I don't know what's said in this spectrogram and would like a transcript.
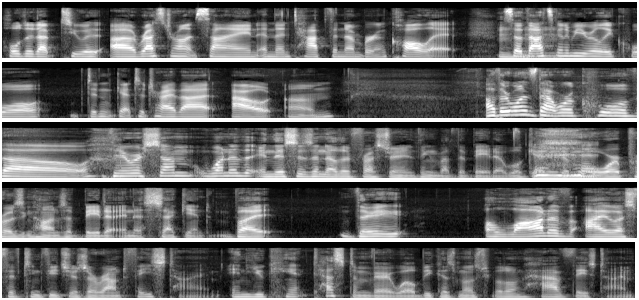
hold it up to a, a restaurant sign and then tap the number and call it. So that's going to be really cool. Didn't get to try that out. Um, other ones that were cool though. There were some one of the, and this is another frustrating thing about the beta. We'll get into more pros and cons of beta in a second, but they, a lot of iOS 15 features are around FaceTime, and you can't test them very well because most people don't have FaceTime,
